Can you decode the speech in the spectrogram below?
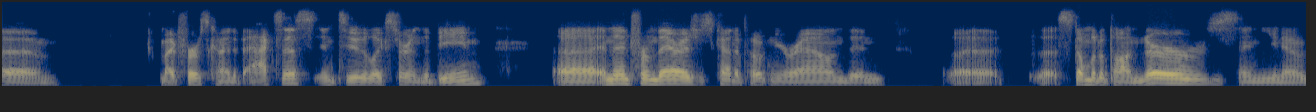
um, my first kind of access into elixir and the beam. Uh, and then from there i was just kind of poking around and uh, uh, stumbled upon nerves and you know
